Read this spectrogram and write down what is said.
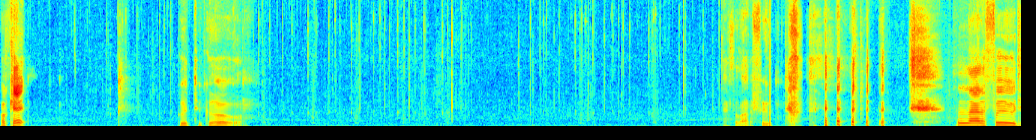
Okay. Good to go. That's a lot of food. a lot of food.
